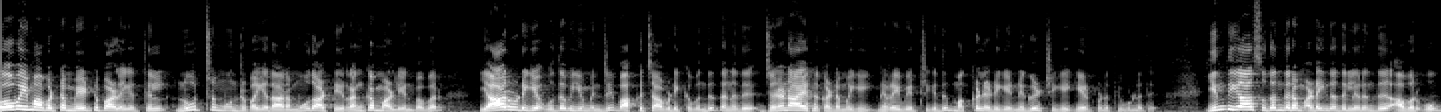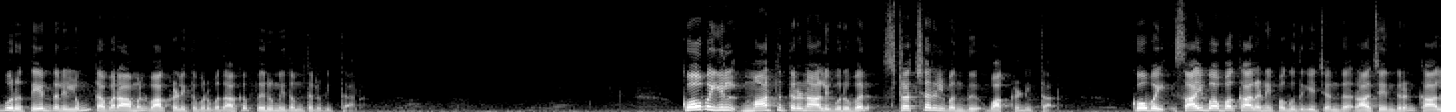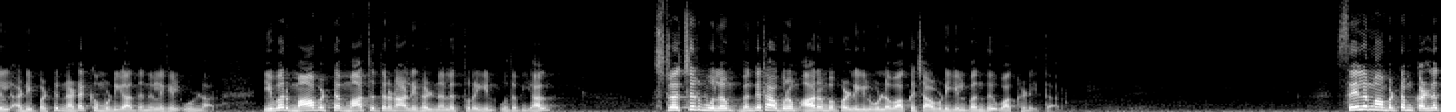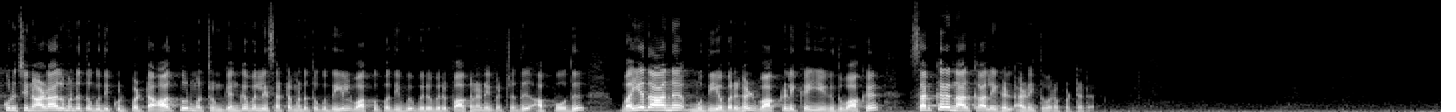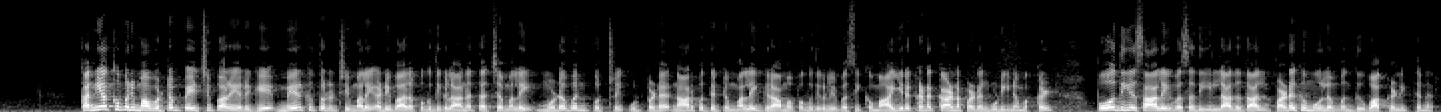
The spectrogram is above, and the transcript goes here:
கோவை மாவட்டம் மேட்டுப்பாளையத்தில் நூற்று மூன்று வயதான மூதாட்டி ரங்கம்மாள் என்பவர் யாருடைய உதவியுமின்றி வாக்குச்சாவடிக்கு வந்து தனது ஜனநாயக கடமையை நிறைவேற்றியது மக்களிடையே நெகிழ்ச்சியை ஏற்படுத்தியுள்ளது. இந்தியா சுதந்திரம் அடைந்ததிலிருந்து அவர் ஒவ்வொரு தேர்தலிலும் தவறாமல் வாக்களித்து வருவதாக பெருமிதம் தெரிவித்தார். கோவையில் மாற்றுத்திறனாளி ஒருவர் ஸ்ட்ரெச்சரில் வந்து வாக்களித்தார். கோவை சாய்பாபா காலனி பகுதியைச் சேர்ந்த ராஜேந்திரன் காலில் அடிபட்டு நடக்க முடியாத நிலையில் உள்ளார். இவர் மாவட்ட மாற்றுத்திறனாளிகள் நலத்துறையின் உதவியால் ஸ்ட்ரெச்சர் மூலம் வெங்கடாபுரம் ஆரம்ப பள்ளியில் உள்ள வாக்குச்சாவடியில் வந்து வாக்களித்தார். சேலம் மாவட்டம் கள்ளக்குறிச்சி நாடாளுமன்ற தொகுதிக்குட்பட்ட ஆத்தூர் மற்றும் கெங்கவல்லி சட்டமன்ற தொகுதியில் வாக்குப்பதிவு விறுவிறுப்பாக நடைபெற்றது. அப்போது வயதான முதியவர்கள் வாக்களிக்க ஏகுதுவாக சர்க்கர நாற்காலிகள் அழைத்து வரப்பட்டன கன்னியாகுமரி மாவட்டம் பேச்சிப்பாறை அருகே மேற்கு தொடர்ச்சி மலை அடிவார பகுதிகளான தச்சமலை முடபன் பொற்றை உட்பட நாற்பத்தெட்டு மலை கிராம பகுதிகளில் வசிக்கும் ஆயிரக்கணக்கான பழங்குடியின மக்கள் போதிய சாலை வசதி இல்லாததால் படகு மூலம் வந்து வாக்களித்தனர்.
